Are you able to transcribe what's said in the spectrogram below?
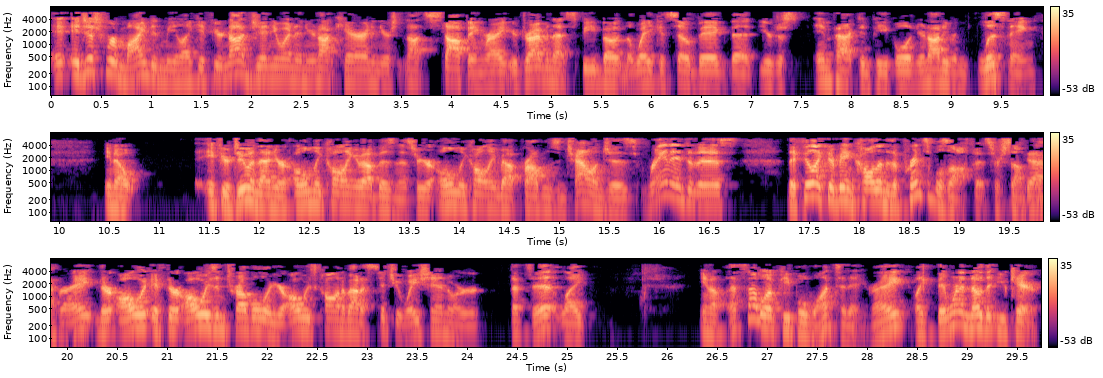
it it just reminded me, like, if you're not genuine and you're not caring and you're not stopping, right? You're driving that speedboat, and the wake is so big that you're just impacting people, and you're not even listening. You know, if you're doing that, and you're only calling about business or you're only calling about problems and challenges. Ran into this they feel like they're being called into the principal's office or something, yeah. right? They're always, if they're always in trouble or you're always calling about a situation or that's it, like, you know, that's not what people want today, right? Like they want to know that you care.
